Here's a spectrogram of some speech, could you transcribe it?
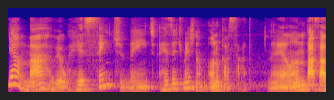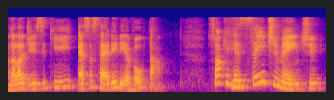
E a Marvel recentemente, recentemente não, ano passado, né? Ano passado ela disse que essa série iria voltar. Só que recentemente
